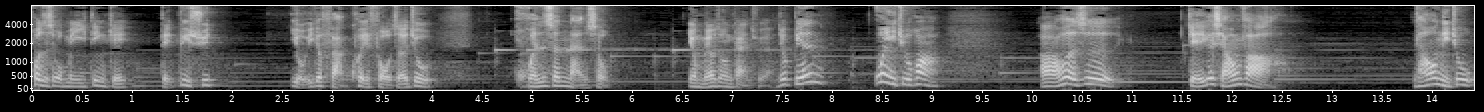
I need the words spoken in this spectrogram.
或者是我们一定给得必须。有一个反馈，否则就浑身难受。有没有这种感觉？就别人问一句话啊，或者是给一个想法，然后你就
